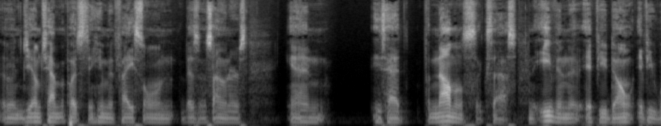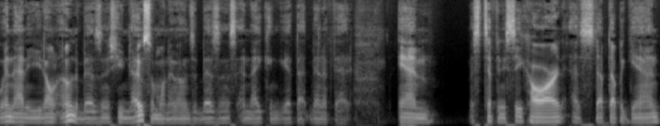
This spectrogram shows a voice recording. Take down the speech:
When Jim Chapman puts the human face on business owners, and he's had phenomenal success. And even if you don't, if you win that and you don't own a business, you know someone who owns a business and they can get that benefit. And Miss Tiffany Seacard has stepped up again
